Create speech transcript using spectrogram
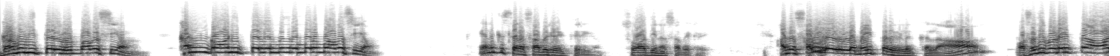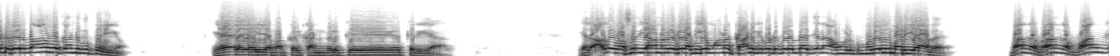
கவனித்தல் ரொம்ப அவசியம். கண்காணித்தல் என்பது ரொம்ப ரொம்ப அவசியம். எனக்கு சில சபைகள் தெரியும். சுவாதீன சபைகள். அந்த சபையில் உள்ள மெய்ப்பர்களுக்கெல்லாம் வசதி படைத்த ஆடுகள் தான் உங்க கண்ணுக்கு தெரியும். ஏழை எளிய மக்கள் கண்களுக்கே தெரியாது. ஏதாவது வசதியானவர்கள் அதிகமான காணிக்க கொடுக்க இருந்தாச்சுன்னா அவங்களுக்கு முதல் மரியாதை. வாங்க வாங்க வாங்க.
